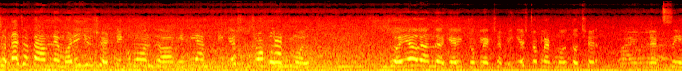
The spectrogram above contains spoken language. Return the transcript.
જતા જતા અમને મળી ગયું છે ટિકમોન the India biggest chocolate mall. જોઈએ હવે અંદર કેવી ચોકલેટ છે. બિગેસ્ટ ચોકલેટ મોલ તો છે. Let's see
